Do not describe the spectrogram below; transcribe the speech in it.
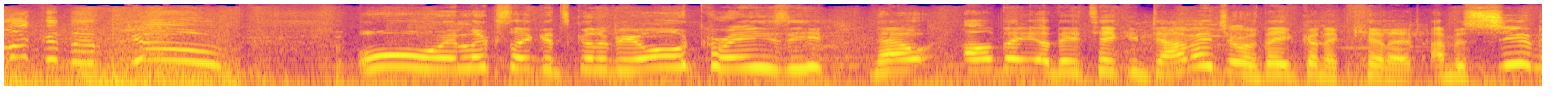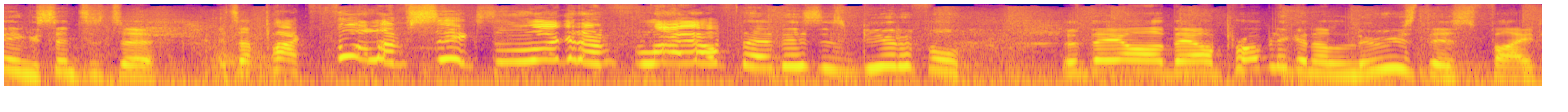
Look at them go! Oh, it looks like it's gonna be all crazy. Now, are they are they taking damage or are they gonna kill it? I'm assuming since it's a it's a pack full of six. Look at them fly off there. This is beautiful. That they are they are probably gonna lose this fight.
